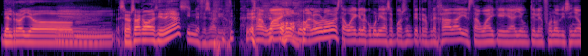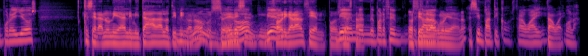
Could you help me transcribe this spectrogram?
Del rollo. Eh, mm, ¿Se nos han acabado las ideas? Innecesario. O sea, guay, Oh. lo valoro, está guay que la comunidad se pueda sentir reflejada y está guay que haya un teléfono diseñado por ellos. Que serán unidades limitadas, lo típico, ¿no? Mm, Pues eh, fabricarán 100, pues ya está. me, me parece. Los 100 de la comunidad, ¿no? Es simpático, está guay. Está guay. Mola.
